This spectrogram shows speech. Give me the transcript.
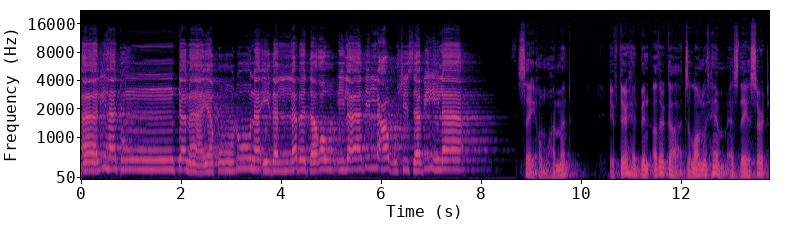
الهه كما يقولون اذا لابتغوا إلى ذي العرش سبيلا Say, O Muhammad, if there had been other gods along with him as they assert,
